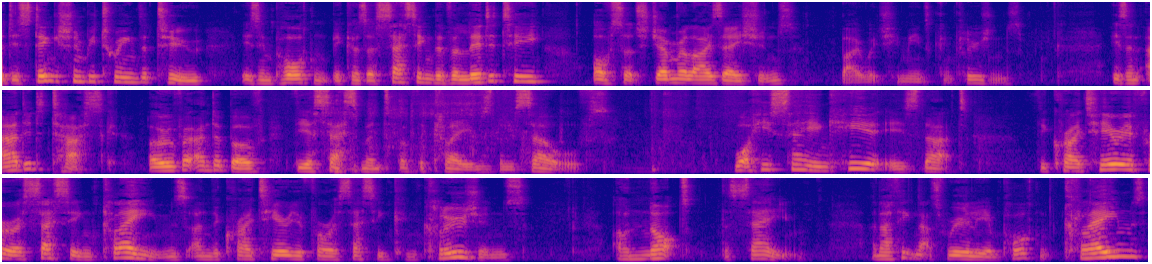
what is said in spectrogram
The distinction between the two is important because assessing the validity of such generalizations, by which he means conclusions, is an added task over and above the assessment of the claims themselves. What he's saying here is that the criteria for assessing claims and the criteria for assessing conclusions are not the same. And I think that's really important. Claims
